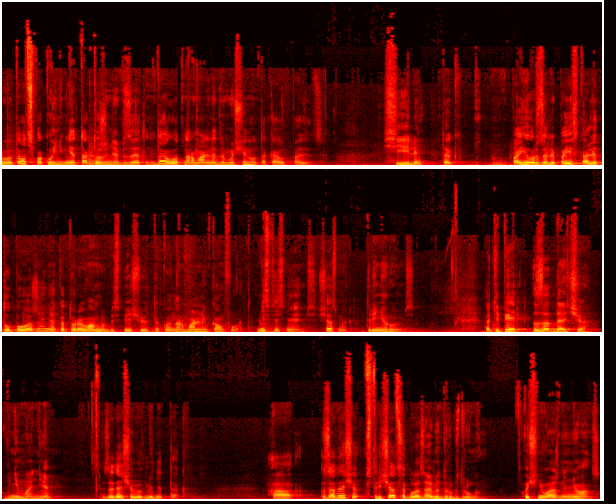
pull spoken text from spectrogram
Вот, вот спокойненько. Нет, так тоже не обязательно. Да, вот нормально для мужчин вот такая вот позиция сели, так, поерзали, поискали то положение, которое вам обеспечивает такой нормальный комфорт. Не стесняемся. Сейчас мы тренируемся. А теперь задача, внимание, задача выглядит так. А задача встречаться глазами друг с другом. Очень важный нюанс.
